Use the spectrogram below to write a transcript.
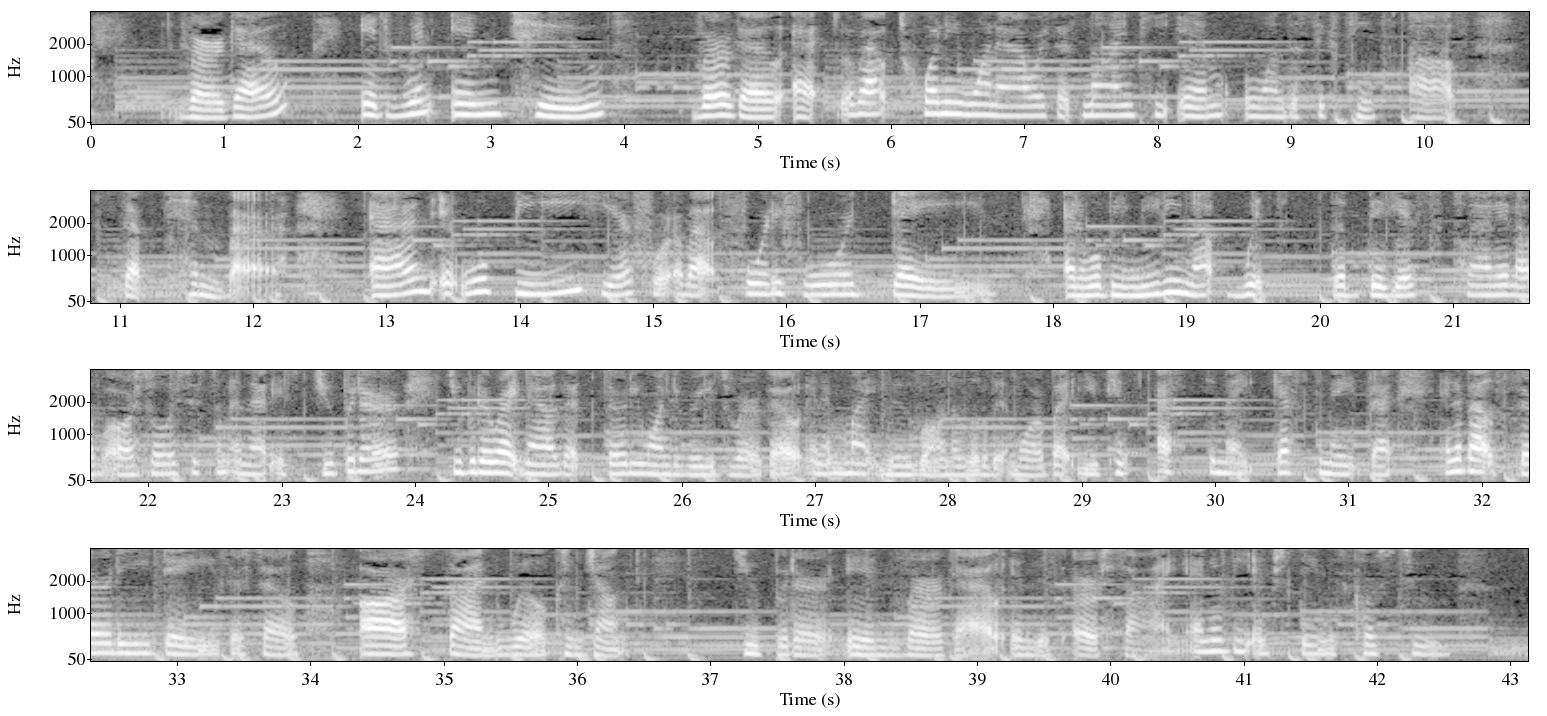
Virgo. It went into Virgo at about 21 hours, that's 9 p.m. on the 16th of September. And it will be here for about 44 days. And will be meeting up with the biggest planet of our solar system, and that is Jupiter. Jupiter right now is at 31 degrees Virgo, and it might move on a little bit more, but you can estimate, guesstimate that in about 30 days or so, our sun will conjunct Jupiter in Virgo in this Earth sign, and it'll be interesting. It's close to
